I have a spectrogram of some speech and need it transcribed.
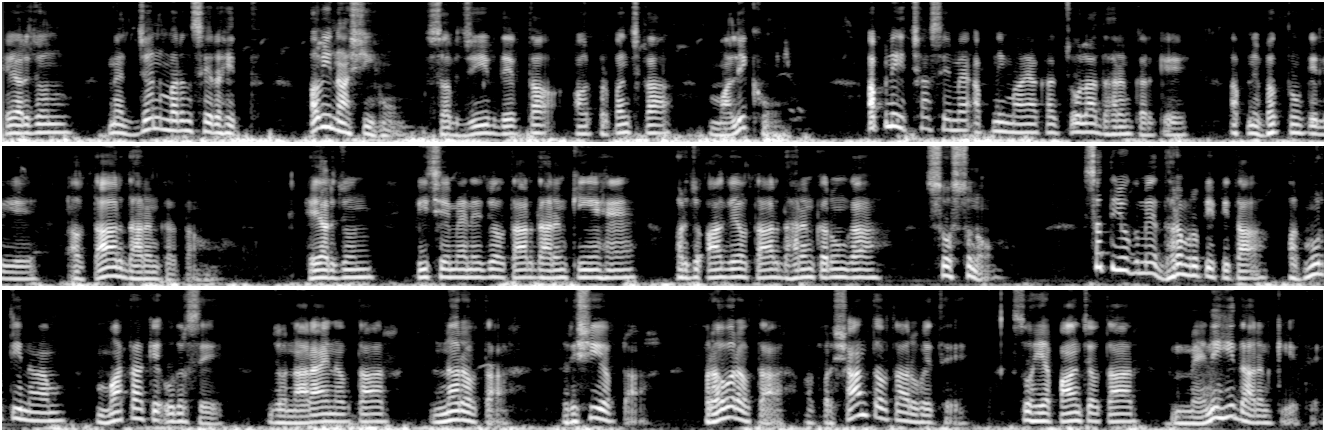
हे अर्जुन, मैं जन्म मरण से रहित अविनाशी हूँ। सब जीव देवता और प्रपंच का मालिक हूँ। अपनी इच्छा से मैं अपनी माया का चोला धारण करके अपने भक्तों के लिए अवतार धारण करता हूँ। हे अर्जुन, पीछे मैंने जो अवतार धारण किए हैं और जो आगे अवतार धारण करूँगा, सो सुनो। सतयुग में धर्म रूपी पिता और मूर्ति नाम माता के उदर से जो नारायण अवतार, नर अवतार, ऋषि अवतार प्रवर अवतार और प्रशांत अवतार हुए थे, सो यह पाँच अवतार मैंने ही धारण किए थे।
